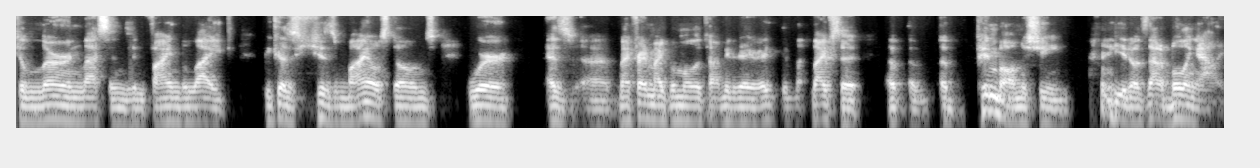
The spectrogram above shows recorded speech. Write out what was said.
to learn lessons and find the light because his milestones were, as uh, my friend Michael Mola taught me today, right? life's a, a, a pinball machine. you know, it's not a bowling alley.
